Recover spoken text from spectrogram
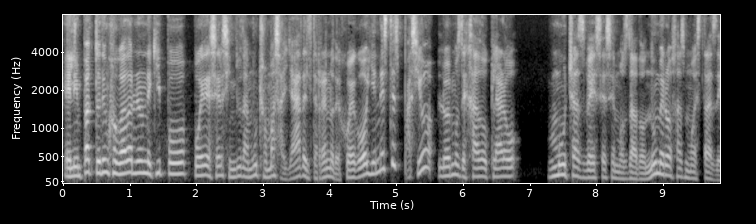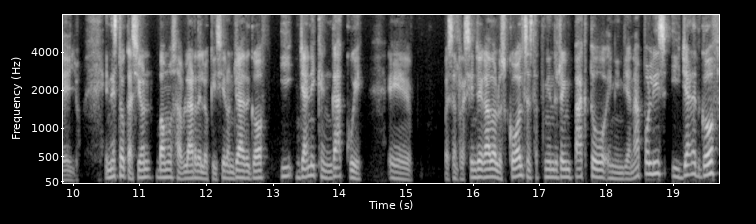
El impacto de un jugador en un equipo puede ser sin duda mucho más allá del terreno de juego y en este espacio lo hemos dejado claro muchas veces, hemos dado numerosas muestras de ello. En esta ocasión vamos a hablar de lo que hicieron Jared Goff y Yannick Ngakwe. Eh, pues el recién llegado a los Colts está teniendo ya impacto en Indianápolis y Jared Goff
